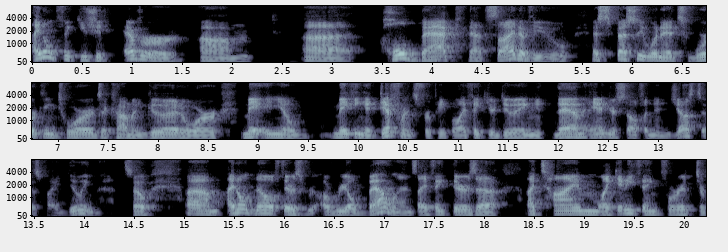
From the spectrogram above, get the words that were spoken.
I don't think you should ever. Um, uh, hold back that side of you especially when it's working towards a common good or you know making a difference for people. I think you're doing them and yourself an injustice by doing that. So um, i don't know if there's a real balance. I think there's a, a time like anything for it to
